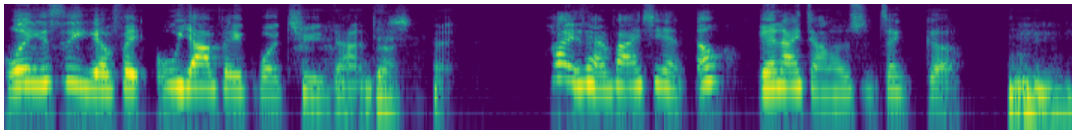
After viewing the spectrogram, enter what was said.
我也是一个飞乌鸦飞过去这样子，对，后来才发现哦，原来讲的是这个，嗯，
